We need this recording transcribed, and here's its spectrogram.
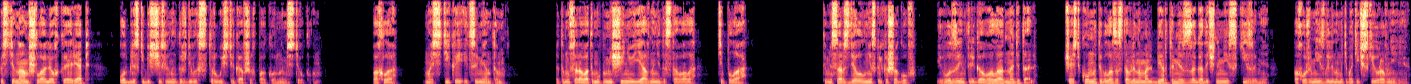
по стенам шла легкая рябь, отблески бесчисленных дождевых струй, стекавших по оконным стеклам. Пахло мастикой и цементом. Этому сыроватому помещению явно не доставало тепла. Комиссар сделал несколько шагов. Его заинтриговала одна деталь. Часть комнаты была заставлена мольбертами с загадочными эскизами, похожими издали на математические уравнения.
